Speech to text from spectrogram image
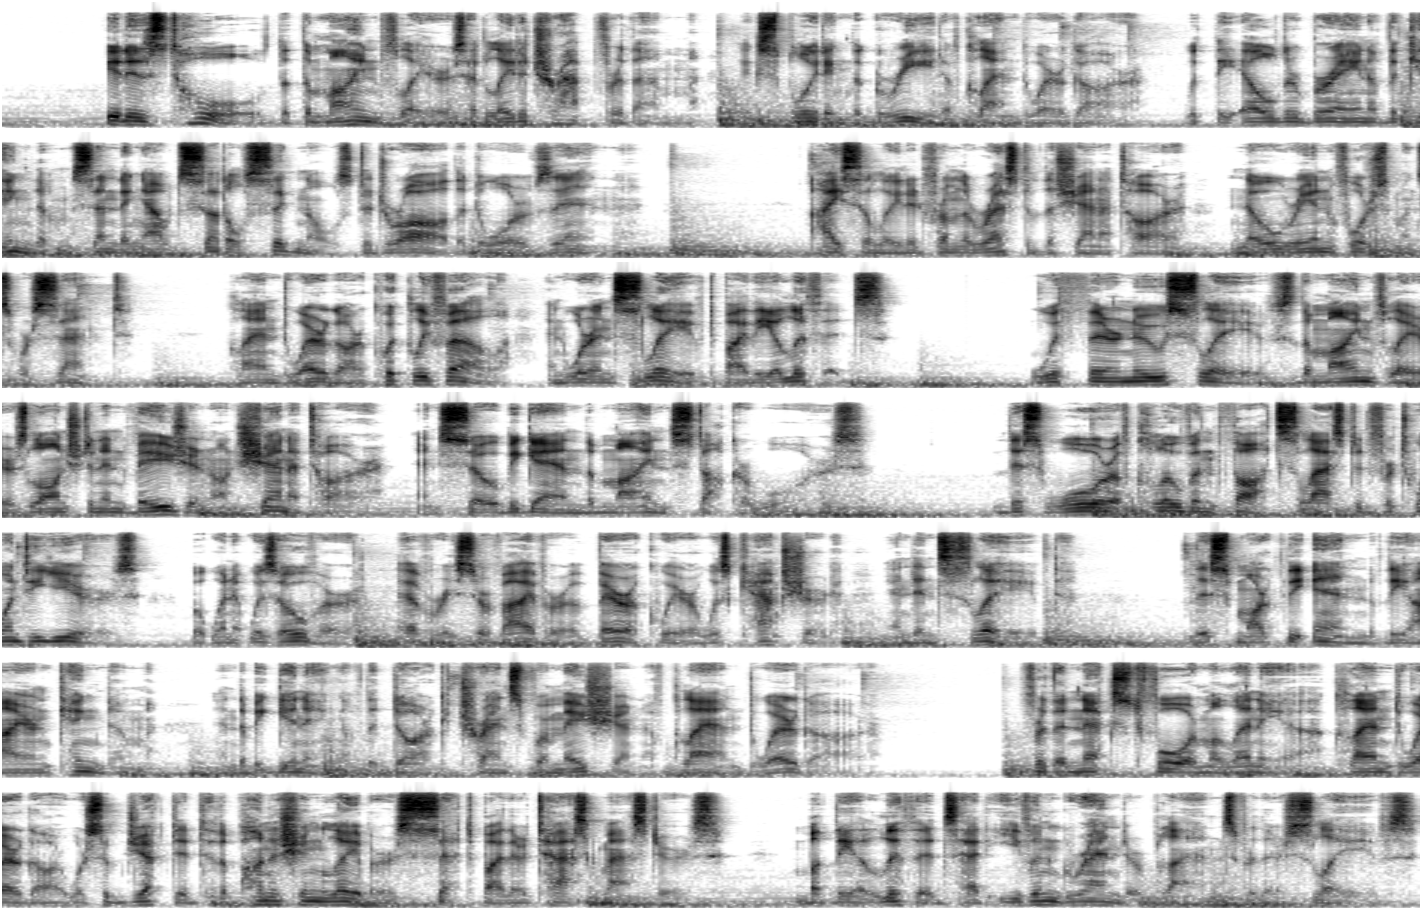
It is told that the Mind Flayers had laid a trap for them, exploiting the greed of Clan Duergar, with the elder brain of the kingdom sending out subtle signals to draw the dwarves in. Isolated from the rest of the Shanatar, no reinforcements were sent. Clan Duergar quickly fell and were enslaved by the Illithids. With their new slaves, the Mind Flayers launched an invasion on Shanatar, and so began the Mindstalker Wars. This war of cloven thoughts lasted for 20 years, but when it was over, every survivor of Barakuir was captured and enslaved. This marked the end of the Iron Kingdom and the beginning of the dark transformation of Clan Duergar. For the next four millennia, Clan Duergar were subjected to the punishing labors set by their taskmasters. But the Illithids had even grander plans for their slaves.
